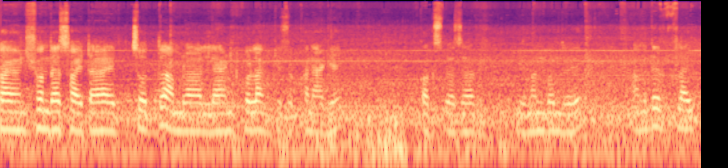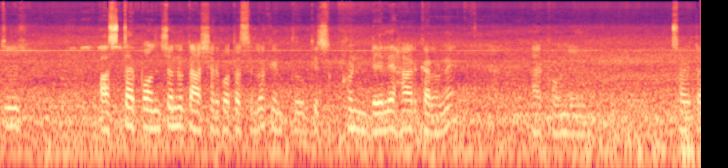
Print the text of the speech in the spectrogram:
ছয়- সন্ধ্যা ছয়টায় চোদ্দ আমরা ল্যান্ড করলাম কিছুক্ষণ আগে কক্সবাজার বিমানবন্দরে। আমাদের ফ্লাইটটি পাঁচটায় পঞ্চান্নতে আসার কথা ছিল, কিন্তু কিছুক্ষণ ডেলে হওয়ার কারণে এখন ছয়টা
